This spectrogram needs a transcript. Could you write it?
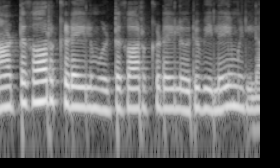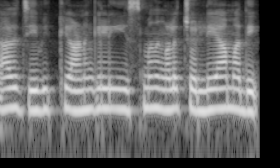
നാട്ടുകാർക്കിടയിലും വീട്ടുകാർക്കിടയിലും ഒരു വിലയുമില്ലാതെ ജീവിക്കുകയാണെങ്കിൽ ഈ ഇസ്മ നിങ്ങൾ ചൊല്ലിയാൽ മതി.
